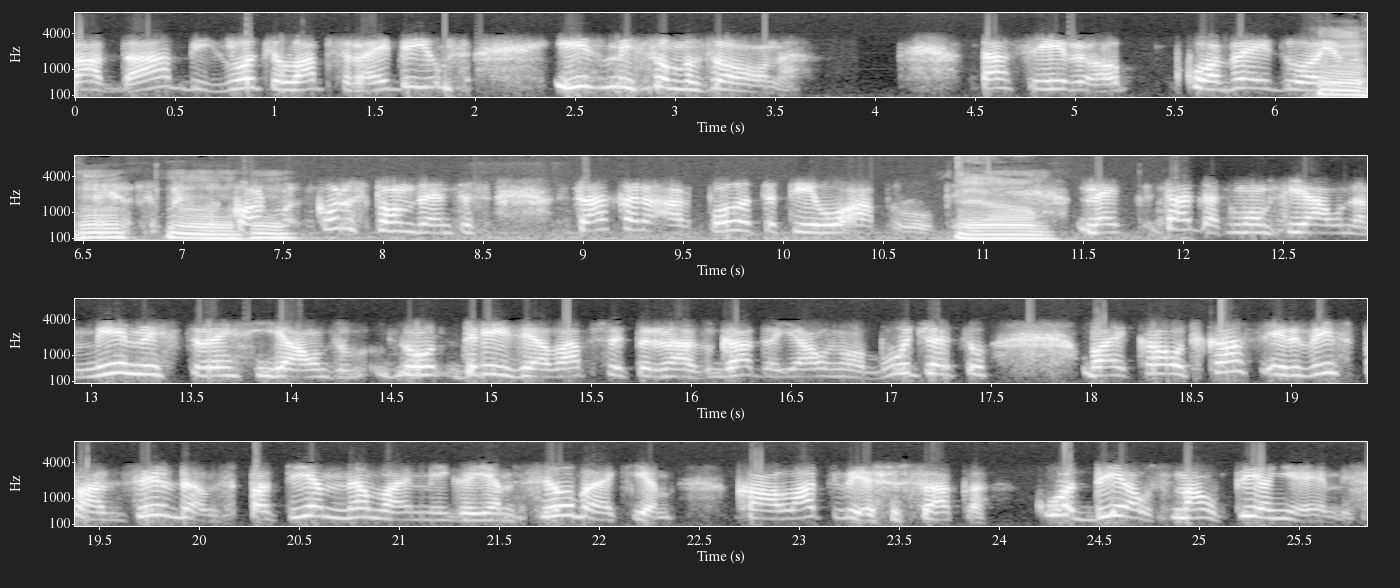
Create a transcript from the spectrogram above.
gadā bija ļoti labs raidījums izmisuma zona. Tas ir, ko veidoja mm -hmm, mm -hmm. korespondentes sakara ar kvalitatīvu aprūpi. Ne, tagad mums jauna ministre, jauns, nu, drīz jau apstiprinās gada jauno budžetu, vai kaut kas ir vispār dzirdams par tiem nelaimīgajiem cilvēkiem, kā latvieši saka, ko Dievs nav pieņēmis,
